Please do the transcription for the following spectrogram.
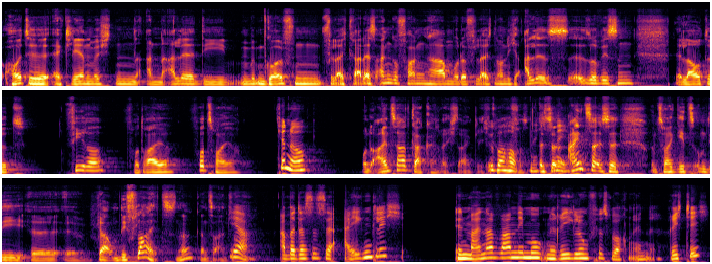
heute erklären möchten an alle, die mit dem Golfen vielleicht gerade erst angefangen haben oder vielleicht noch nicht alles äh, so wissen, der lautet Vierer vor Dreier vor Zweier. Genau. Und Einser hat gar kein Recht eigentlich. Überhaupt nicht. Also nee. Einser ist, und zwar geht es um die, äh, äh, ja, um die Flights, ne? ganz einfach. Ja, aber das ist ja eigentlich in meiner Wahrnehmung eine Regelung fürs Wochenende, richtig?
